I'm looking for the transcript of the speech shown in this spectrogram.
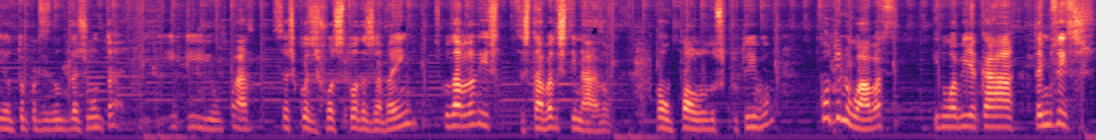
Eu estou presidente da junta e, e, o padre, se as coisas fossem todas a bem, se cuidava disto. Se estava destinado para o polo do esportivo, continuava-se e não havia cá teimosices.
